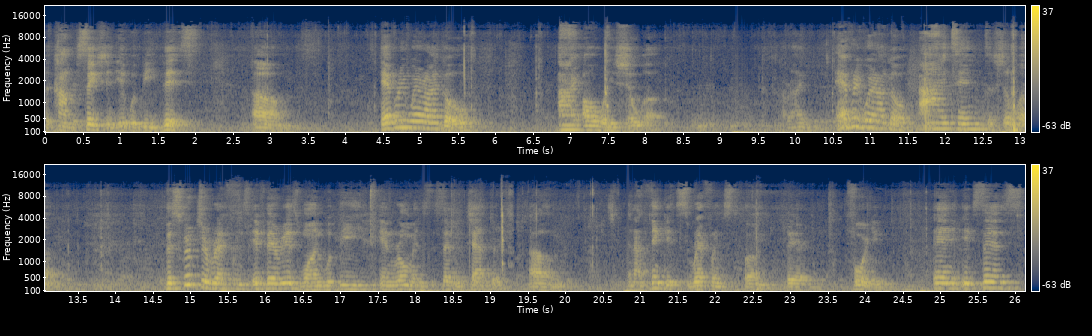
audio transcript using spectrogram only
the conversation, it would be this. Um, everywhere I go, I always show up. All right? Everywhere I go, I tend to show up. The scripture reference, if there is one, would be in Romans, the seventh chapter. Um, and I think it's referenced um, there for you. And it says,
